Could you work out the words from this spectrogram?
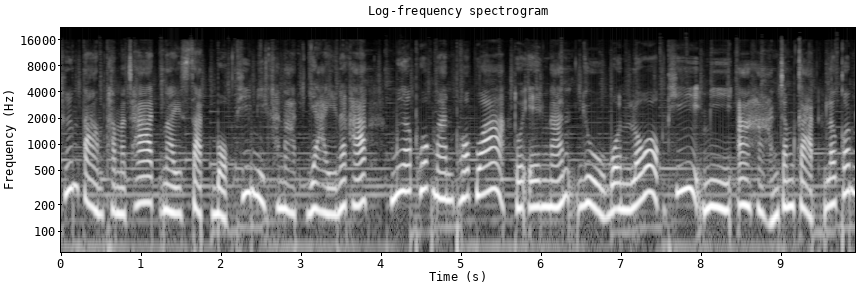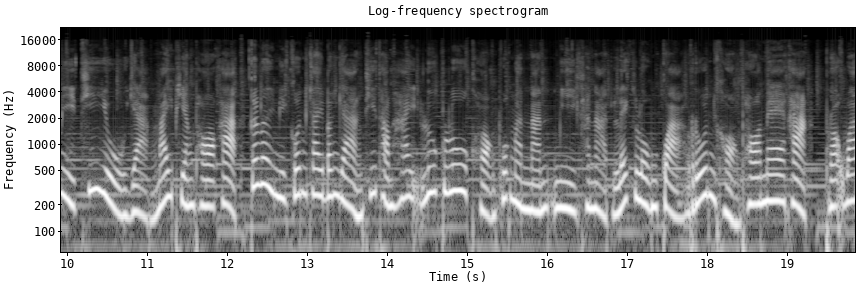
ขึ้นตามธรรมชาติในสัตว์บกที่มีขนาดใหญ่นะคะ เมื่อพวกมันพบว่าตัวเองนั้นอยู่บนโลกที่มีอาหารจำกัด แล้วก็มีที่อยู่อย่างไม่เพียงพอค่ะ ก็เลยมีกลไกบางอย่างที่ทำให้ลูกๆของพวกมันนั้นมีขนาดเล็กลงกว่ารุ่นของพ่อแม่ค่ะ เพราะว่า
